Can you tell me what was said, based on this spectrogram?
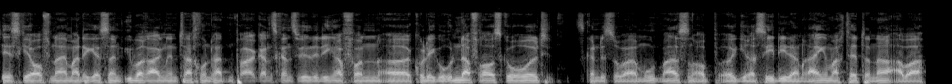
TSG Hoffenheim hatte gestern einen überragenden Tag und hat ein paar ganz, ganz wilde Dinger von äh, Kollege Undaf rausgeholt. Jetzt könntest du aber mutmaßen, ob äh, Girassi die dann reingemacht hätte, ne? Aber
